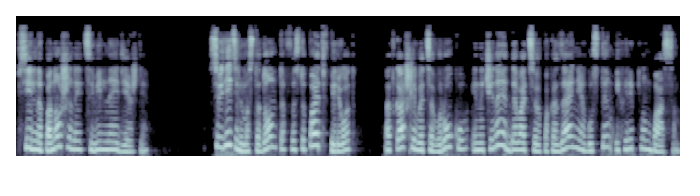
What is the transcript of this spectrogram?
в сильно поношенной цивильной одежде. Свидетель мастодонтов выступает вперед, откашливается в руку и начинает давать свои показания густым и хриплым басом,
